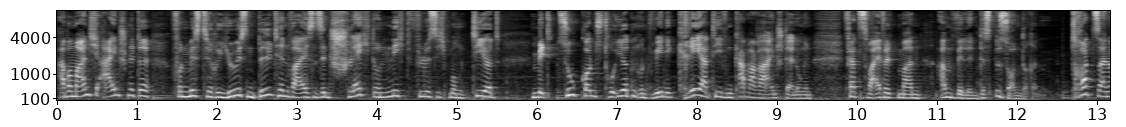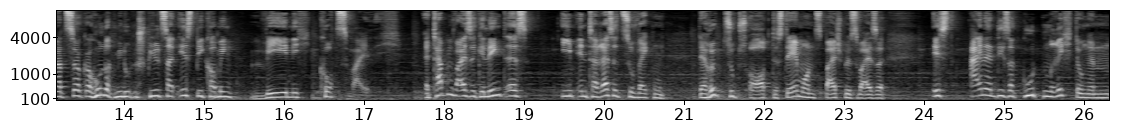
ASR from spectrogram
aber manche Einschnitte von mysteriösen Bildhinweisen sind schlecht und nicht flüssig montiert. Mit zu konstruierten und wenig kreativen Kameraeinstellungen verzweifelt man am Willen des Besonderen. Trotz seiner circa 100 Minuten Spielzeit ist Becoming wenig kurzweilig. Etappenweise gelingt es, ihm Interesse zu wecken. Der Rückzugsort des Dämons beispielsweise ist eine dieser guten Richtungen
